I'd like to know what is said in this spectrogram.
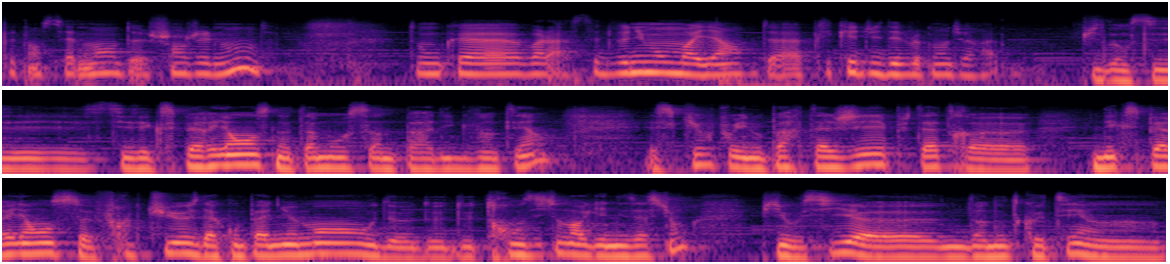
potentiellement de changer le monde. Donc voilà, c'est devenu mon moyen d'appliquer du développement durable. Puis dans ces, ces expériences, notamment au sein de Paradigme 21, est-ce que vous pourriez nous partager peut-être euh, une expérience fructueuse d'accompagnement ou de, transition d'organisation, puis aussi euh, d'un autre côté un,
